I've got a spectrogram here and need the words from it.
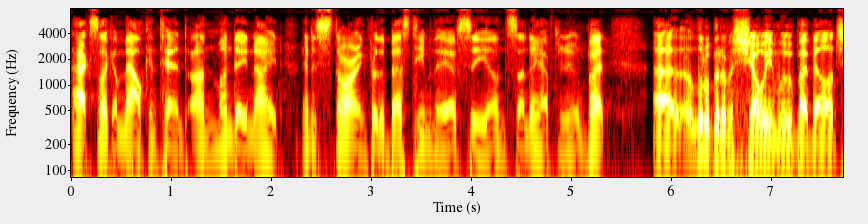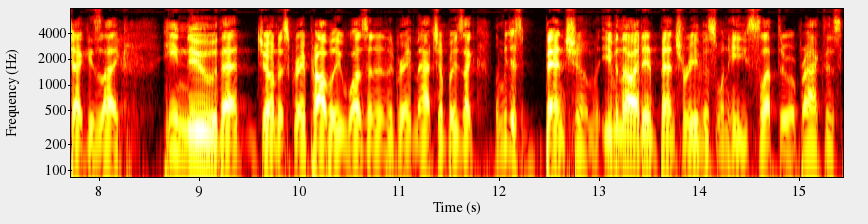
acts like a malcontent on Monday night and is starring for the best team in the AFC on Sunday afternoon. But uh, a little bit of a showy move by Belichick. He's like, he knew that Jonas Gray probably wasn't in a great matchup, but he's like, let me just bench him, even though I didn't bench Revis when he slept through a practice,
